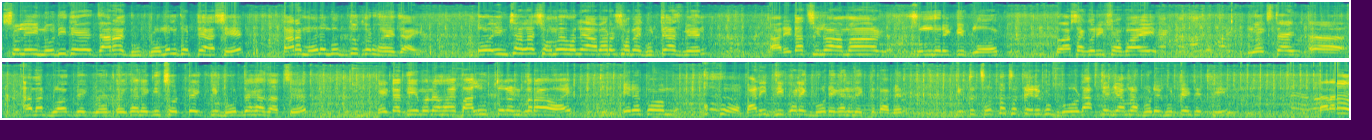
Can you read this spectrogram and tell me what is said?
আসলে এই নদীতে যারা ভ্রমণ করতে আসে, তারা মনোমুগ্ধকর হয়ে যায়। তো ইনশাল্লাহ সময় হলে আবারও সবাই ঘুরতে আসবেন। আর এটা ছিল আমার সুন্দর একটি ব্লগ। তো আশা করি সবাই নেক্সট টাইম আমার ব্লগ দেখবেন। এখানে কি ছোট্ট একটি বোট দেখা যাচ্ছে। এটা দিয়ে মনে হয় বালু উত্তোলন করা হয়। এরকম বাণিজ্যিক অনেক বোর্ড এখানে দেখতে পাবেন। কিন্তু ছোট্ট ছোট্ট এরকম বোর্ড আজকে যে আমরা বোর্ডে ঘুরতে এসেছি, তারা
